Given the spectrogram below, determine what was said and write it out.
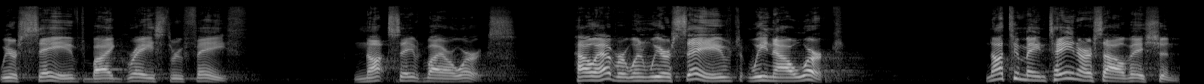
we are saved by grace through faith, not saved by our works. However, when we are saved, we now work not to maintain our salvation,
